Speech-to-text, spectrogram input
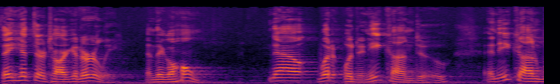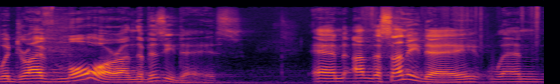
they hit their target early and they go home. Now, what would an econ do? An econ would drive more on the busy days. And on the sunny day, when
